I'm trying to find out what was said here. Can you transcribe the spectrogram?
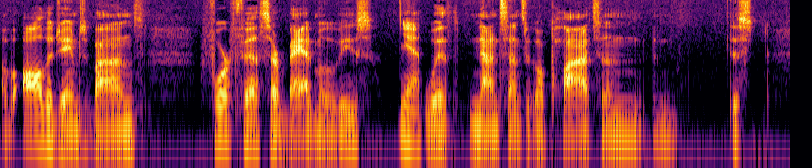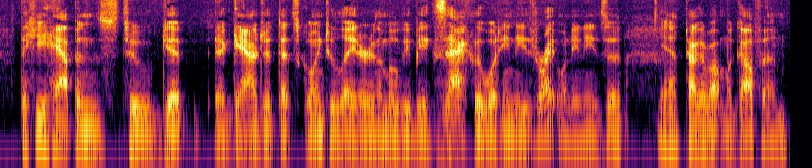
of all the James Bonds, four fifths are bad movies Yeah, with nonsensical plots and, and just that he happens to get a gadget that's going to later in the movie be exactly what he needs right when he needs it yeah, talking about MacGuffin,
